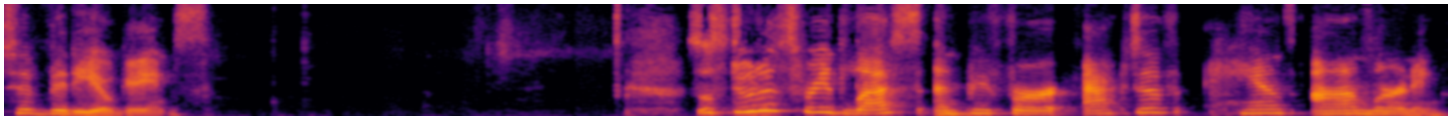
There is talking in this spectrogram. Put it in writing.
to video games. So students read less and prefer active hands-on learning.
